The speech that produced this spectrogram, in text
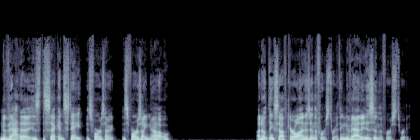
Nevada is the second state as far as I as far as I know. I don't think South Carolina is in the first three. I think Nevada is in the first three.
